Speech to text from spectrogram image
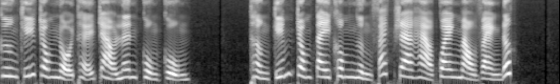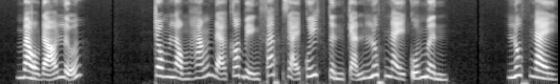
Cương khí trong nội thể trào lên cuồn cuộn. Thần kiếm trong tay không ngừng phát ra hào quang màu vàng đất. Màu đỏ lửa. Trong lòng hắn đã có biện pháp giải quyết tình cảnh lúc này của mình. Lúc này,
